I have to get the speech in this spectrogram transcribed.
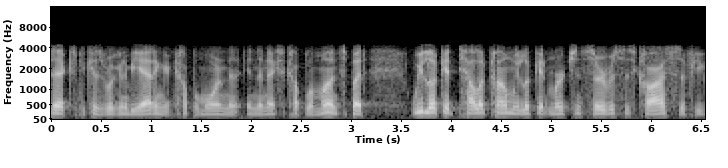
six because we're going to be adding a couple more in the in the next couple of months. But we look at telecom, we look at merchant services costs if you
